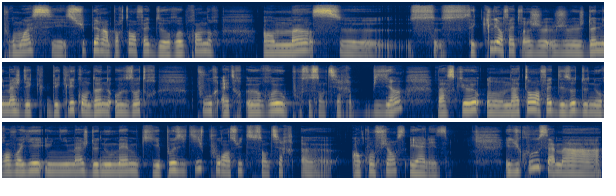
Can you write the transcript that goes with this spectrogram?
pour moi, c'est super important en fait de reprendre en main ces clés en fait. Je, donne l'image des clés qu'on donne aux autres pour être heureux ou pour se sentir bien parce que on attend en fait des autres de nous renvoyer une image de nous-mêmes qui est positive pour ensuite se sentir euh, en confiance et à l'aise. Et du coup, ça m'a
